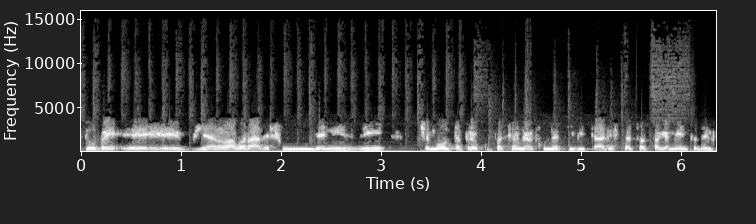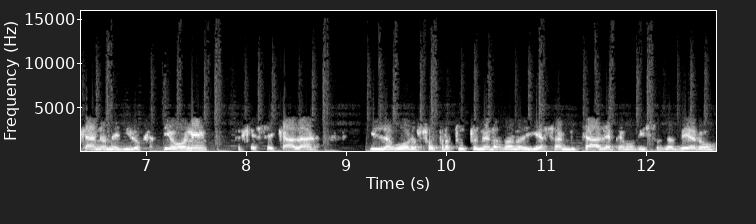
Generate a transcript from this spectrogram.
dove eh, bisogna lavorare su indennizi, c'è molta preoccupazione in alcune attività rispetto al pagamento del canone di locazione, perché se cala il lavoro, soprattutto nella zona di via San Vitale, abbiamo visto davvero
